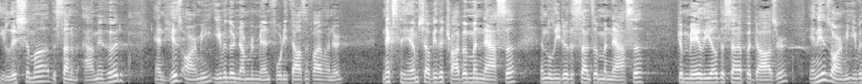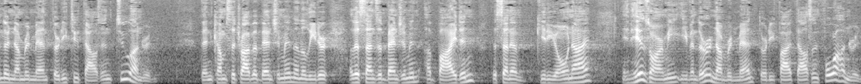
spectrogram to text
Elishama, the son of Ammihud, and his army, even their numbered men, 40,500. Next to him shall be the tribe of Manasseh, and the leader of the sons of Manasseh, Gamaliel, the son of Pedahzur, and his army, even their numbered men, 32,200. Then comes the tribe of Benjamin, and the leader of the sons of Benjamin, Abidan, the son of Gideoni, and his army, even their numbered men, 35,400.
